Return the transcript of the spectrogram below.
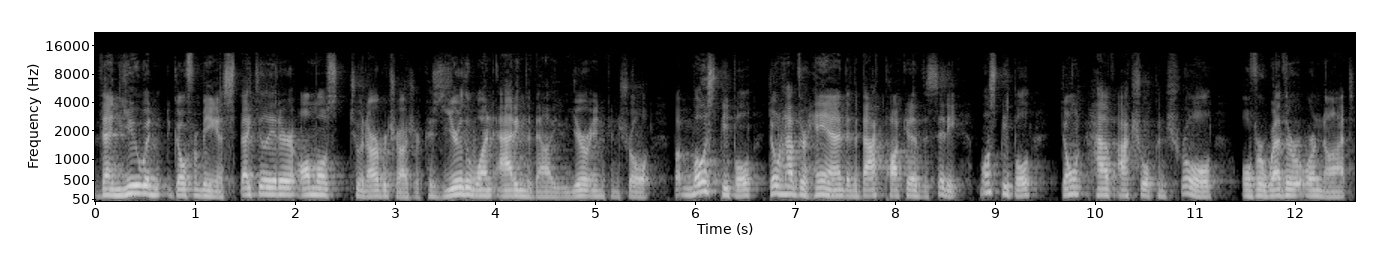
then you would go from being a speculator almost to an arbitrager because you're the one adding the value. You're in control. But most people don't have their hand in the back pocket of the city. Most people don't have actual control over whether or not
